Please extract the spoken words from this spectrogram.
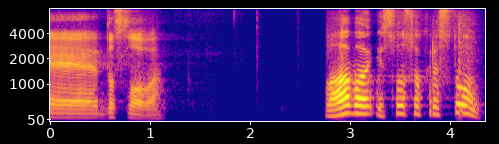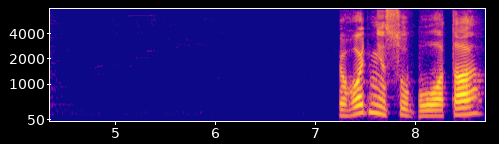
е, до слова. Слава Ісусу Христу! Сьогодні субота,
